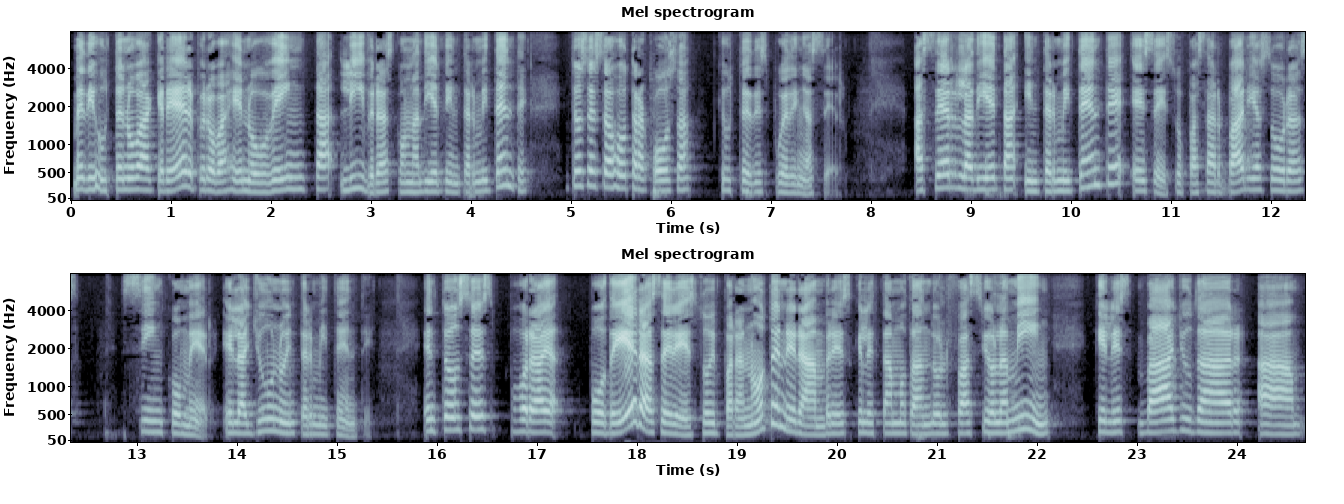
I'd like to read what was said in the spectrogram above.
Me dijo, usted no va a creer, pero bajé 90 libras con la dieta intermitente. Entonces, esa es otra cosa que ustedes pueden hacer. Hacer la dieta intermitente es eso, pasar varias horas sin comer, el ayuno intermitente. Entonces, para poder hacer esto y para no tener hambre es que le estamos dando el faciolamin, que les va a ayudar a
